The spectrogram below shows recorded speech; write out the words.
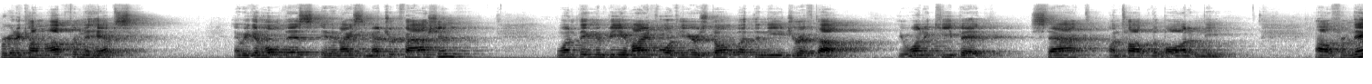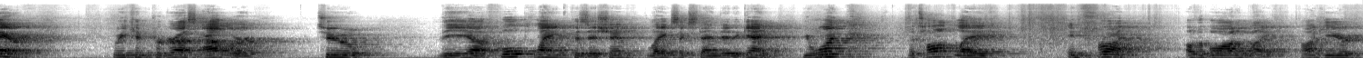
we're gonna come up from the hips and we can hold this in an isometric fashion. One thing to be mindful of here is don't let the knee drift up. You wanna keep it stacked on top of the bottom knee. Now from there, we can progress outward to the uh, full plank position, legs extended. Again, you want the top leg in front of the bottom leg, not here,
